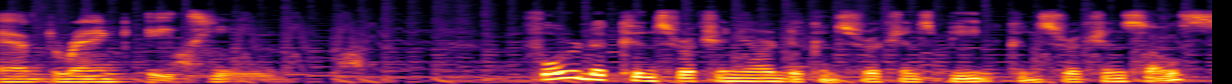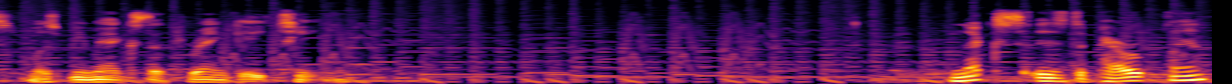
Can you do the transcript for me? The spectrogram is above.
at rank 18. For the construction yard, the construction speed, construction cells must be maxed at rank 18. Next is the power plant,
